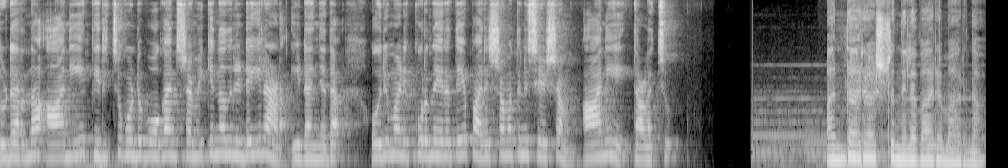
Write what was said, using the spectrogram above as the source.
തുടർന്ന് ആനയെ തിരിച്ചു കൊണ്ടുപോകാൻ ശ്രമിക്കുന്നതിനിടയിലാണ് ഇടഞ്ഞത്. ഒരു മണിക്കൂർ നേരത്തെ പരിശ്രമത്തിനു ശേഷം ആനയെ തളച്ചു. അന്താരാഷ്ട്ര നിലവാരമാർന്ന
